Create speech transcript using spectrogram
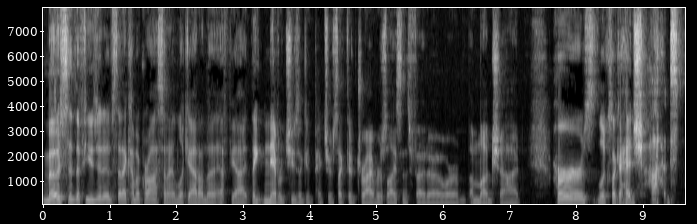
Most of the fugitives that I come across and I look at on the FBI, they never choose a good picture. It's like their driver's license photo or a mug shot. Hers looks like a headshot.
